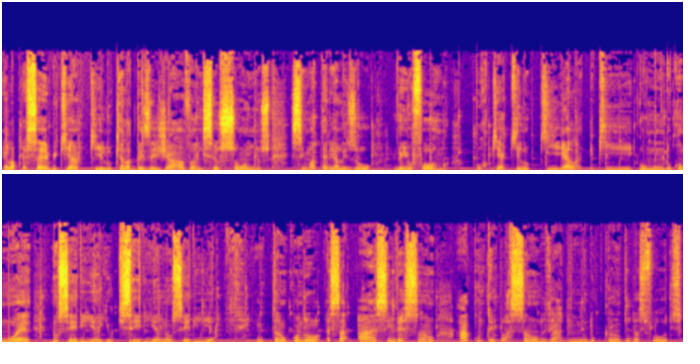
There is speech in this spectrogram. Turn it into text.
Ela percebe que aquilo que ela desejava em seus sonhos se materializou, ganhou forma, porque aquilo que ela que o mundo como é não seria e o que seria não seria. Então, quando essa há essa inversão, a contemplação do jardim, do canto das flores,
